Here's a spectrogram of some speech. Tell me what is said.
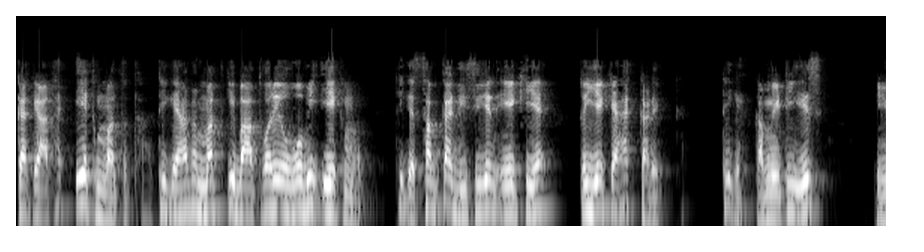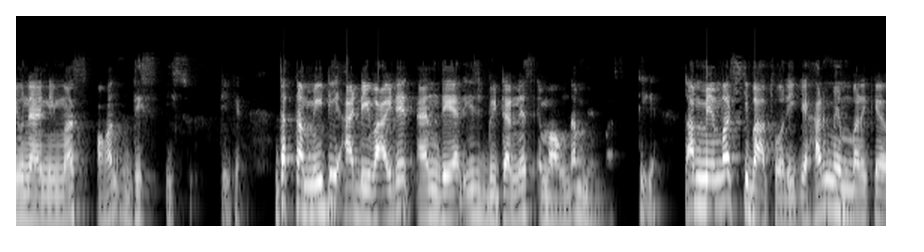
का क्या था? एक मत था। ठीक है? यहाँ पे मत की बात हो रही है, वो भी एक मत। ठीक है? सबका डिसीज़न एक ही है। तो ये क्या है? करेक्ट ठीक है? Committee is unanimous on this issue ठीक है? The committee are divided and there is bitterness among the members ठीक है? तो अब मेंबर्स की बात हो रही है कि हर मेंबर के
